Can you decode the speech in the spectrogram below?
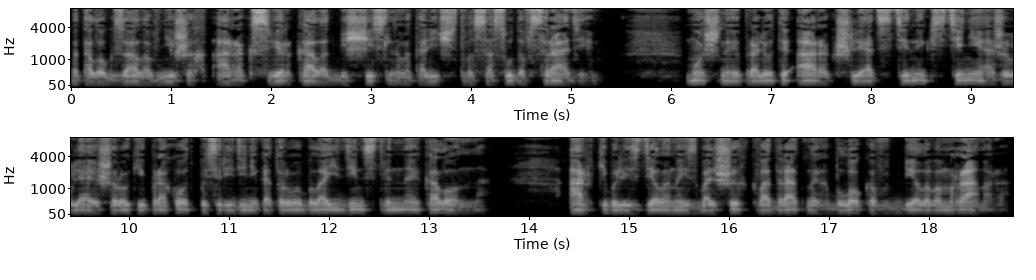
Потолок зала в нишах арок сверкал от бесчисленного количества сосудов с радием. Мощные пролеты арок шли от стены к стене, оживляя широкий проход, посередине которого была единственная колонна. Арки были сделаны из больших квадратных блоков белого мрамора.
